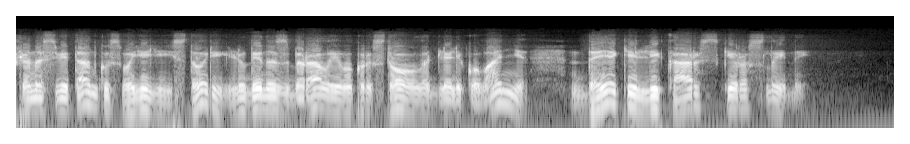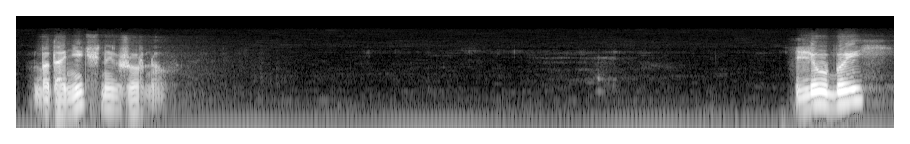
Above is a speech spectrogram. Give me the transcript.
Ще на світанку своєї історії людина збирала і використовувала для лікування деякі лікарські рослини. Ботанічний журнал. Любий,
